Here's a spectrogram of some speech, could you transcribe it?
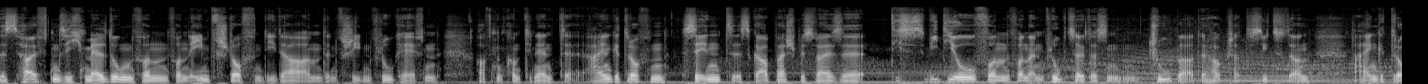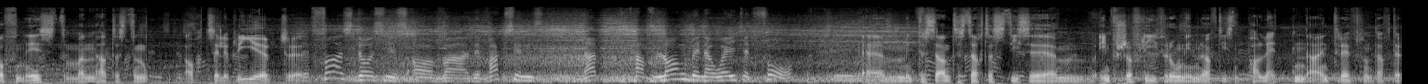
Es häuften sich Meldungen von, von Impfstoffen, die da an den verschiedenen Flughäfen auf dem Kontinent äh, eingetroffen sind. Es gab beispielsweise dieses Video von, von einem Flugzeug, das in Juba, der Hauptstadt des Südsudan, eingetroffen ist. Man hat das dann auch zelebriert. Of uh, ähm, interessant ist auch, dass diese ähm, Impfstofflieferung immer auf diesen Paletten eintreffen und auf der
